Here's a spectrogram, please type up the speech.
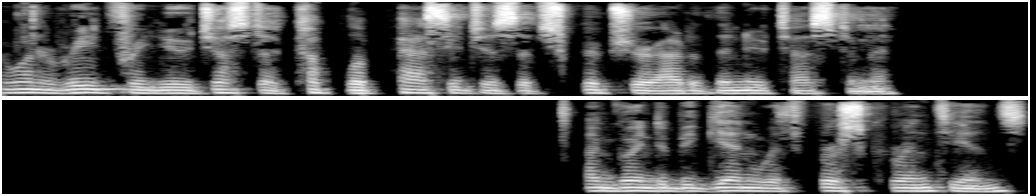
I want to read for you just a couple of passages of scripture out of the New Testament. I'm going to begin with 1 Corinthians,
